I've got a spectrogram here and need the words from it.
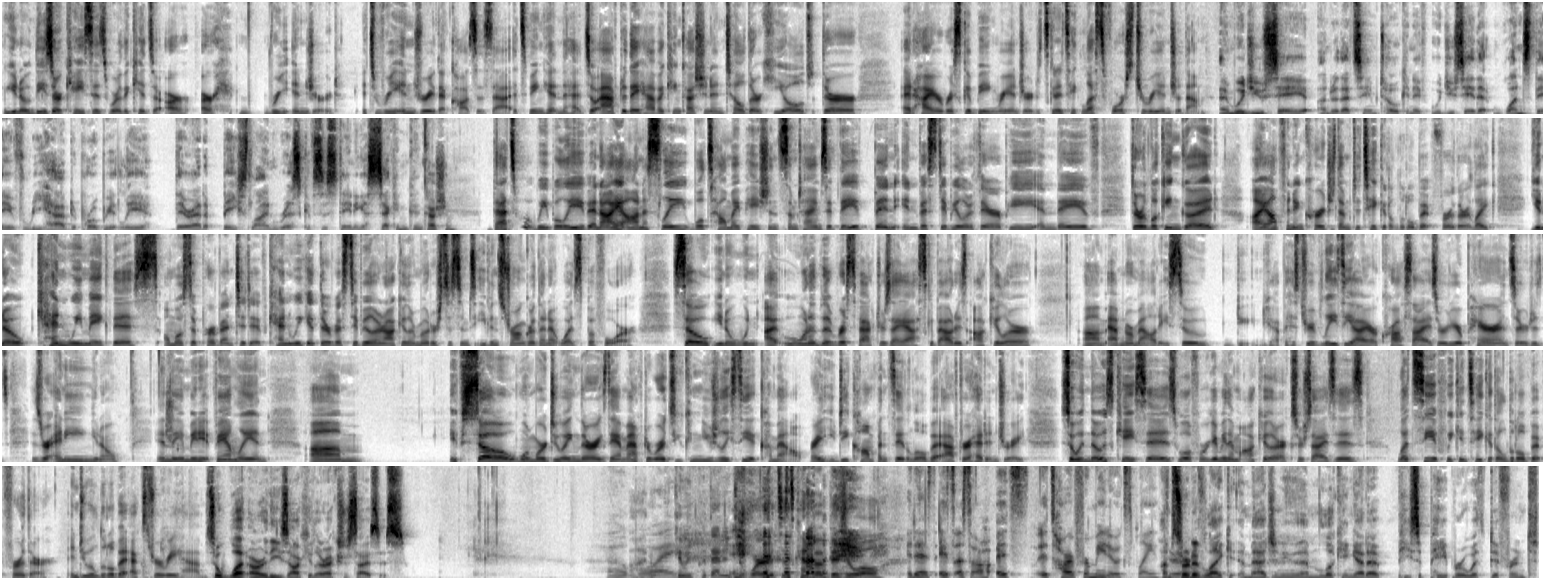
you know, these are cases where the kids are are re-injured. It's re-injury that causes that. It's being hit in the head. So after they have a concussion, until they're healed, they're at higher risk of being re-injured. It's going to take less force to re-injure them. And would you say, under that same token, if would you say that once they've rehabbed appropriately, they're at a baseline risk of sustaining a second concussion? That's what we believe. And I honestly will tell my patients sometimes if they've been in vestibular therapy and they've they're looking good, I often encourage them to take it a little bit further. Like, you know, can we make this almost a preventative? Can we get their vestibular and ocular motor systems even stronger than it was before? So, you know, when I, one of the risk factors I ask about is ocular um, abnormalities. So, do you have a history of lazy eye or cross eyes, or your parents, or does, is there any, you know, in sure. the immediate family? And um, if so, when we're doing their exam afterwards, you can usually see it come out, right? You decompensate a little bit after a head injury. So, in those cases, well, if we're giving them ocular exercises, let's see if we can take it a little bit further and do a little bit extra rehab. So, what are these ocular exercises? Oh boy! Can we put that into words? It's kind of a visual. It is. It's it's it's, it's hard for me to explain. I'm through. sort of like imagining them looking at a piece of paper with different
